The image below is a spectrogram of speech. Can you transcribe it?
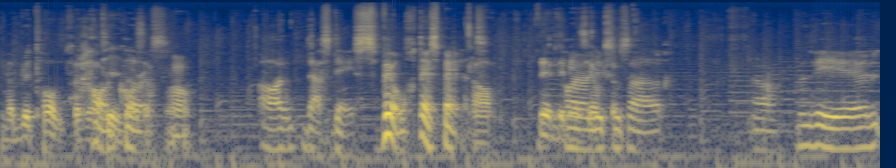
Det var brutalt för sin tid alltså. Ja, Ja, det, alltså, det är svårt det spelet. ja det, det minns jag jag liksom också. så här... Ja, men vi...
